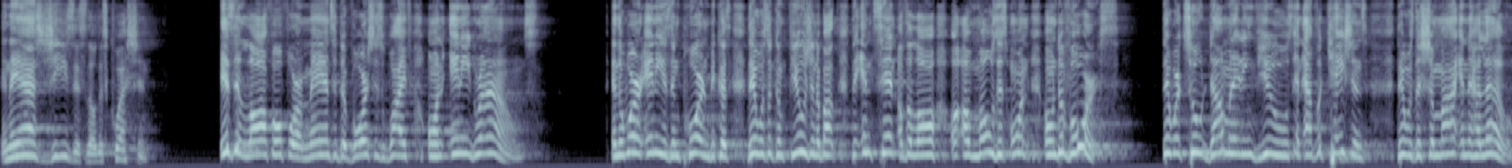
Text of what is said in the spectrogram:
And they asked Jesus, though, this question Is it lawful for a man to divorce his wife on any grounds? And the word any is important because there was a confusion about the intent of the law of Moses on, on divorce. There were two dominating views and applications. There was the Shammai and the Hillel,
